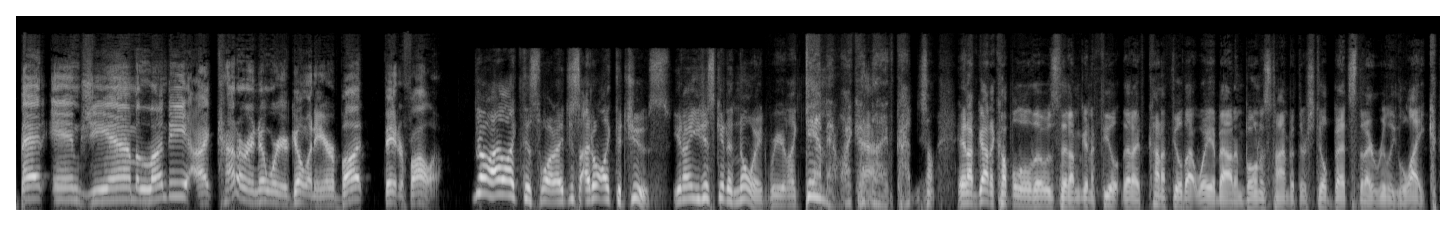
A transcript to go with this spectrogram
BetMGM. Lundy, I kind of already know where you're going here, but Vader follow. No, I like this one. I just I don't like the juice. You know, you just get annoyed where you're like, damn it, why couldn't I have gotten some? And I've got a couple of those that I'm gonna feel that I kind of feel that way about in bonus time, but they're still bets that I really like.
